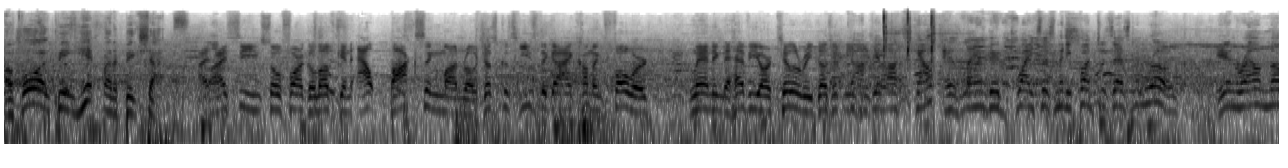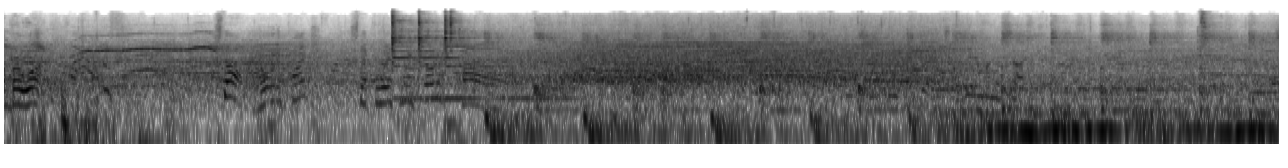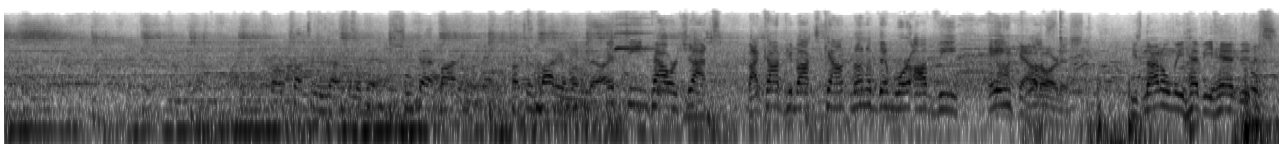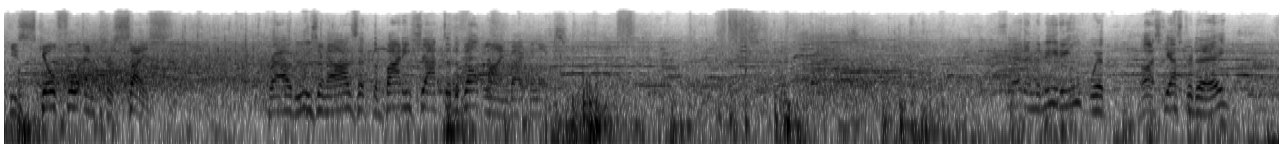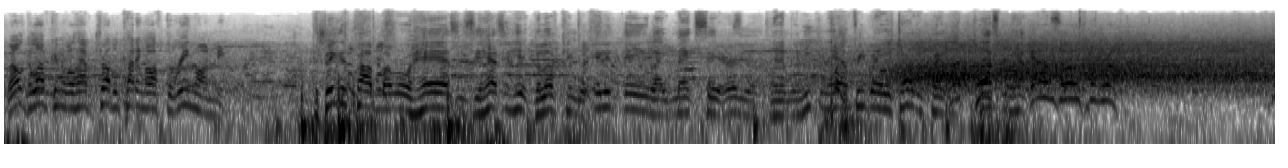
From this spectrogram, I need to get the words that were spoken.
Avoid being hit by the big shots. I, I see so far Golovkin outboxing Monroe. Just because he's the guy coming forward, landing the heavy artillery doesn't mean he's... Golovkin's count has landed twice as many punches as Monroe in round number one. Stop. Nobody punch. Step away from each other. That body. Touch his body a little bit. 15 power shots by CompuBox count. None of them were of the A knockout artist. He's not only heavy-handed, he's skillful and precise. Crowd oohs and ahs at the body shot to the belt line by Golovkin. Said in the meeting with us yesterday, well, Golovkin will have trouble cutting off the ring on me. The biggest problem Monroe has is he hasn't hit Golovkin with anything like Max said earlier. And when he can have free range target practice, Left hook, that's what happens. down goes Monroe.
